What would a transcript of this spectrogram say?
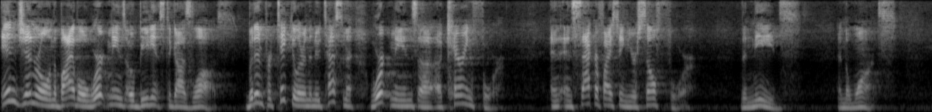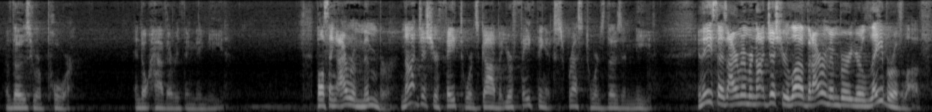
In general, in the Bible, work means obedience to God's laws. But in particular, in the New Testament, work means uh, caring for and, and sacrificing yourself for the needs and the wants of those who are poor and don't have everything they need. Paul's saying, I remember not just your faith towards God, but your faith being expressed towards those in need. And then he says, I remember not just your love, but I remember your labor of love,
